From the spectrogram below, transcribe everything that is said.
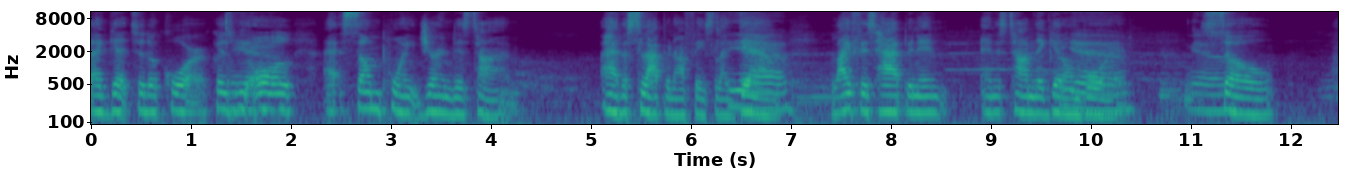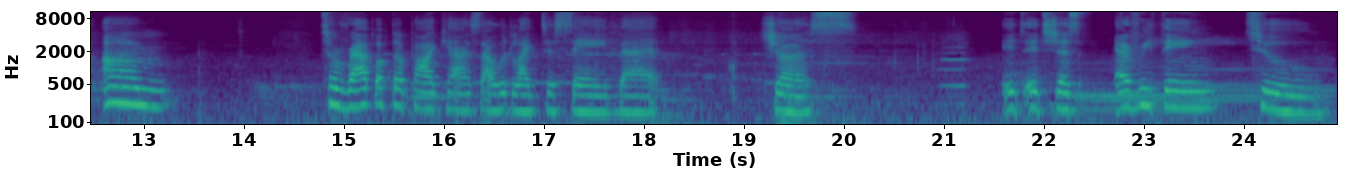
like get to the core. Because we all at some point during this time had a slap in our face, like Yeah. damn, life is happening and it's time to get on yeah board. yeah So, um, to wrap up the podcast, I would like to say that just it, it's just everything to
